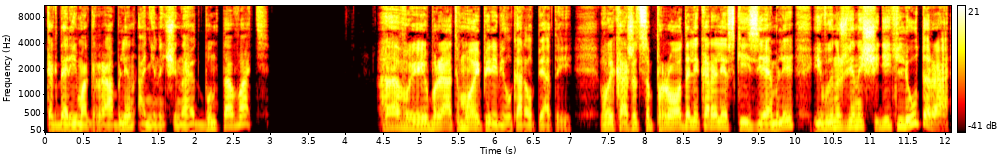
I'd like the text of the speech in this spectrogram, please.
когда Рим ограблен, они начинают бунтовать. «А вы, брат мой, — перебил Карл Пятый, — вы, кажется, продали королевские земли и вынуждены щадить Лютера,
